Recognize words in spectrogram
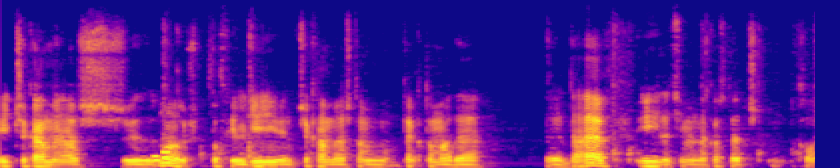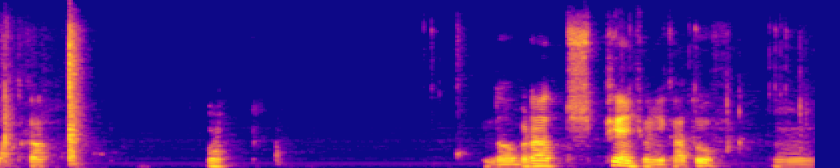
I czekamy aż, yy, no już potwierdzili, więc czekamy aż tam ten kto ma D yy, da F i lecimy na kostecz, kostka. O. Dobra, 5 unikatów. Mm.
